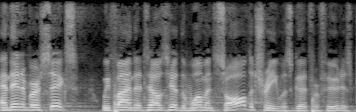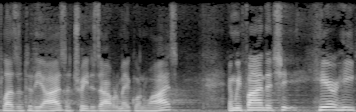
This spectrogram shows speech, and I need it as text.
And then in verse 6, we find that it tells here the woman saw the tree was good for food, is pleasant to the eyes, a tree desirable to make one wise. And we find that she, here he,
